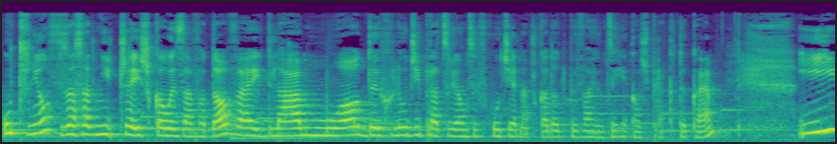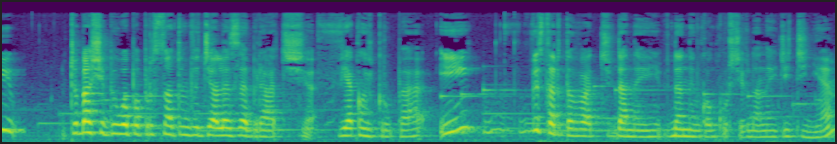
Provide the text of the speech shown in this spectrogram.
uczniów zasadniczej szkoły zawodowej, dla młodych ludzi pracujących w hucie, na przykład odbywających jakąś praktykę. I trzeba się było po prostu na tym wydziale zebrać w jakąś grupę i wystartować w, danej, w danym konkursie, w danej dziedzinie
